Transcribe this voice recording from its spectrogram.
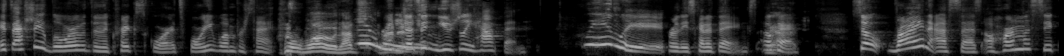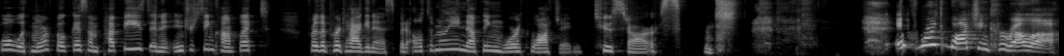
It's actually lower than the critic score. It's 41%. Whoa, that's that It doesn't usually happen. Really? for these kind of things. Yeah. Okay. So Ryan S says a harmless sequel with more focus on puppies and an interesting conflict for the protagonist, but ultimately nothing worth watching. Two stars. It's worth watching Cruella.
